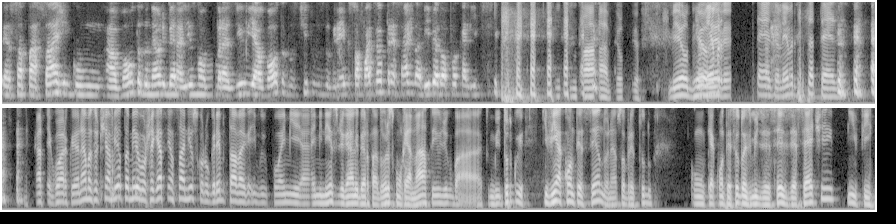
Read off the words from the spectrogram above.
essa passagem com a volta do neoliberalismo ao Brasil e a volta dos títulos do Grêmio só pode ser um presságio da Bíblia do Apocalipse. ah, meu Deus. Meu Deus. Eu lembro, tese, eu lembro dessa tese. Categórico. Eu, né, mas eu tinha medo também, eu cheguei a pensar nisso quando o Grêmio estava com a eminência de ganhar a Libertadores com o Renato, e eu digo, bah, tudo que vinha acontecendo, né, sobretudo com o que aconteceu em 2016, 2017, enfim.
